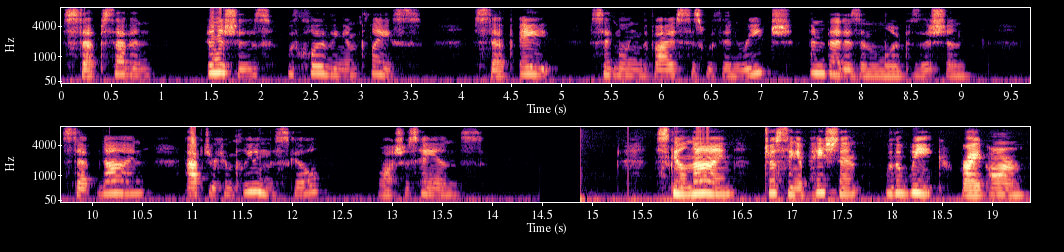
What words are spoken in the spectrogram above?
Step 7 Finishes with clothing in place. Step 8. Signaling device is within reach and bed is in low position. Step 9. After completing the skill, wash his hands. Skill 9. Dressing a patient with a weak right arm.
